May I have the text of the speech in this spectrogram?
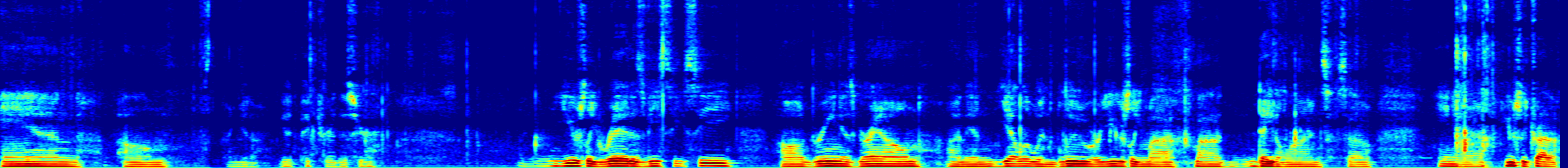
and um, I can get a good picture of this here. Usually red is VCC, uh, green is ground, and then yellow and blue are usually my my data lines. So anyway, I usually try to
